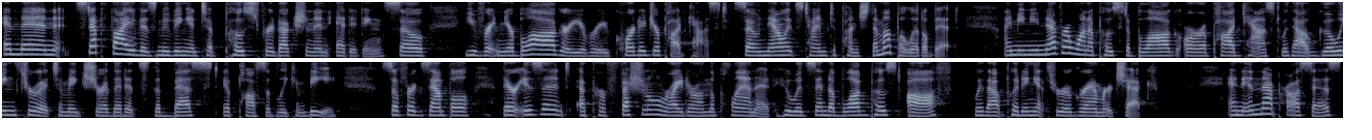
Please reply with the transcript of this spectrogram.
And then step five is moving into post production and editing. So you've written your blog or you've recorded your podcast. So now it's time to punch them up a little bit. I mean, you never want to post a blog or a podcast without going through it to make sure that it's the best it possibly can be. So, for example, there isn't a professional writer on the planet who would send a blog post off without putting it through a grammar check. And in that process,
